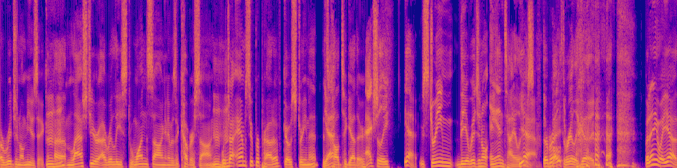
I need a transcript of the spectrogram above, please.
original music. Mhm. Um, last year, I released one song and it was a cover song, Mhm. which I am super proud of. Go stream it. It's Yeah. called Together. Actually, yeah, stream the original and Tyler's. Yeah, They're right. both really good. but anyway, yeah.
